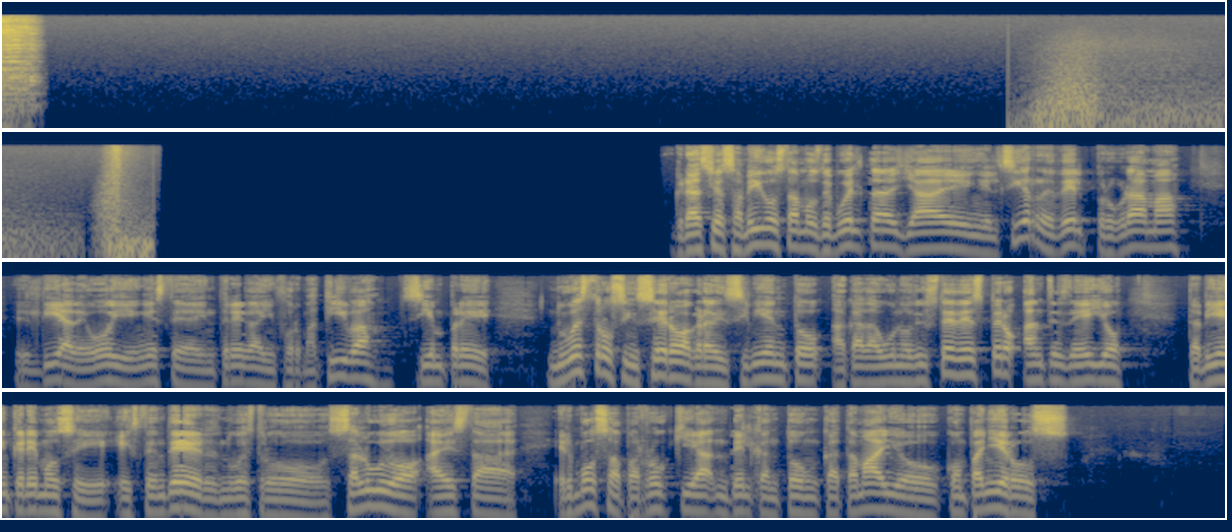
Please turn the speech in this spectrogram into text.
Gracias amigos, estamos de vuelta ya en el cierre del programa el día de hoy en esta entrega informativa. Siempre nuestro sincero agradecimiento a cada uno de ustedes, pero antes de ello también queremos eh, extender nuestro saludo a esta hermosa parroquia del Cantón Catamayo. Compañeros.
